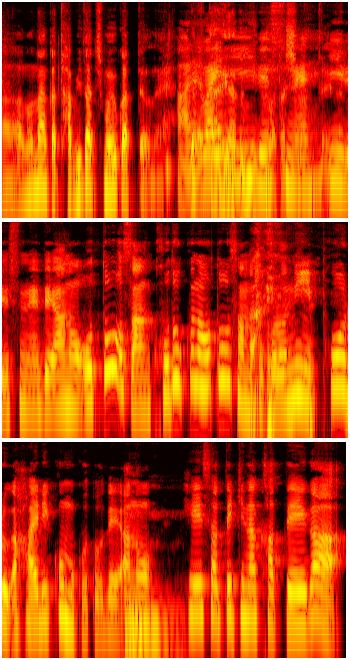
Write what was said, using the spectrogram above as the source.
あのなんか旅立ちも良かったよね。あれはいいですね。いいですね。で、あの、お父さん、孤独なお父さんのところにポールが入り込むことで、あの、閉鎖的な家庭が、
